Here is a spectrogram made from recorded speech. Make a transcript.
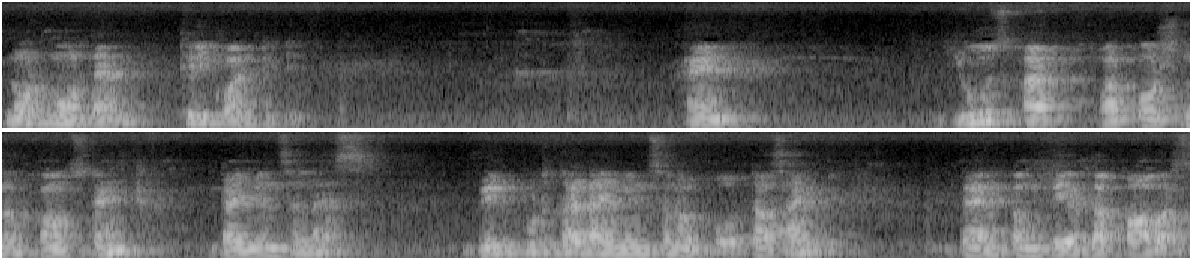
not more than three quantity and use a proportional constant dimensionless we'll put the dimension of both the side then compare the powers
